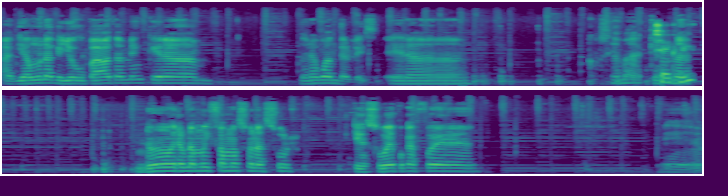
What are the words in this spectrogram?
había una que yo ocupaba también que era. No era Wanderlist, era. ¿Cómo se llama? Que era una- no, era una muy famosa, una azul. Que en su época fue. eh,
